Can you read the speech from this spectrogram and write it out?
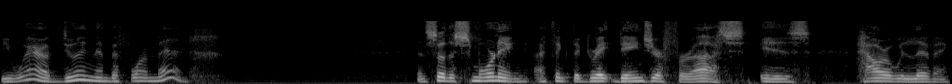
Beware of doing them before men. And so this morning, I think the great danger for us is how are we living?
